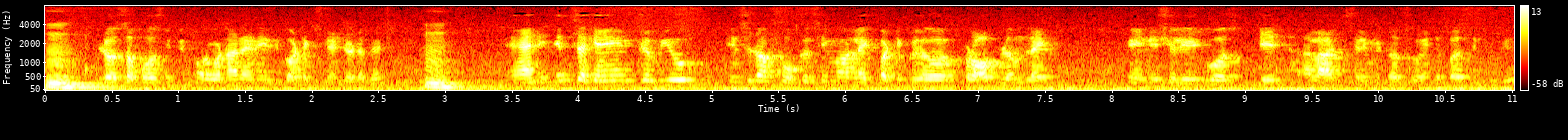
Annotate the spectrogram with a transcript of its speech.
Hmm. It was supposed to be for one hour and it got extended a bit. Hmm. And in second interview, instead of focusing on like particular problem, like initially it was a large element or so in the first interview,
